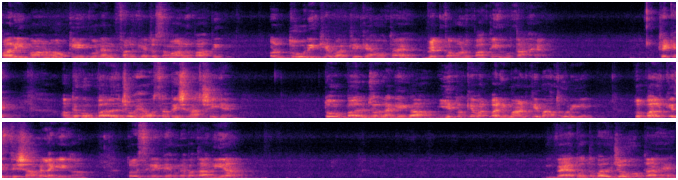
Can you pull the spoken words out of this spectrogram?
परिमाणों के गुणनफल के तो समानुपाती, और दूरी के वर्ग के क्या होता है? वृत्त कमानुपाती होता है। ठीक है? अब देखो, बल जो है वो सदिश राशि है। तो बल जो लगेगा, ये तो केवल परिमाण की बात हो रही है। तो बल किस दिशा में लगेगा? तो इसलिए भी हमने बता दिया, वैद्युत बल जो होता है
